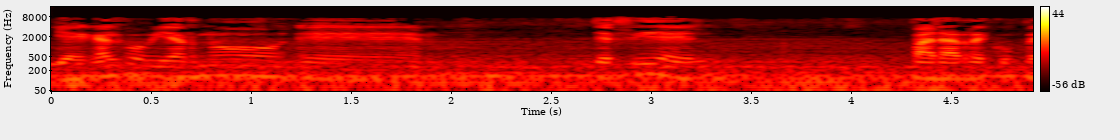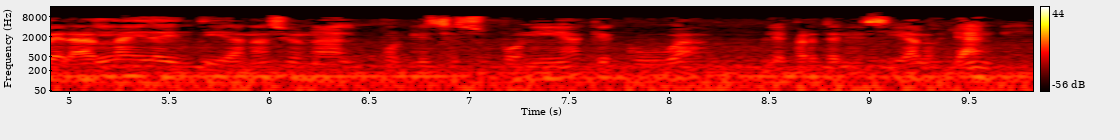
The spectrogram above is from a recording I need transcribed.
Llega el gobierno eh, de Fidel para recuperar la identidad nacional, porque se suponía que Cuba le pertenecía a los yanquis.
